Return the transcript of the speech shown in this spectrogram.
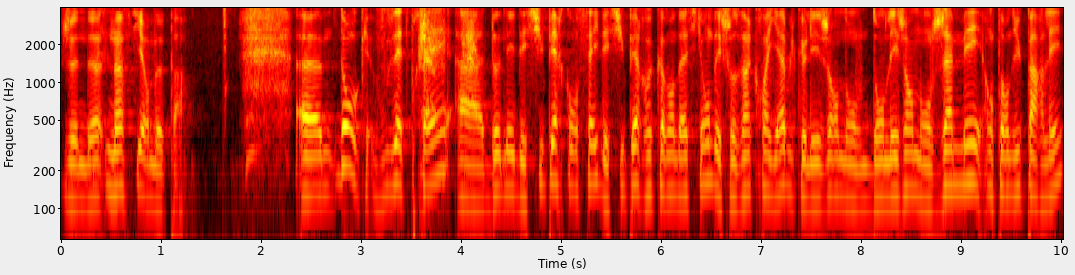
je n'infirme pas. Euh, donc, vous êtes prêts à donner des super conseils, des super recommandations, des choses incroyables que les gens n'ont, dont les gens n'ont jamais entendu parler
